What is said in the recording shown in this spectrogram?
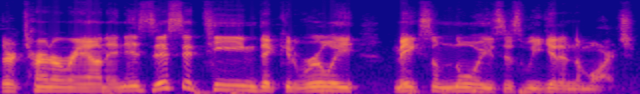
their turnaround? And is this a team that could really make some noise as we get into March?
